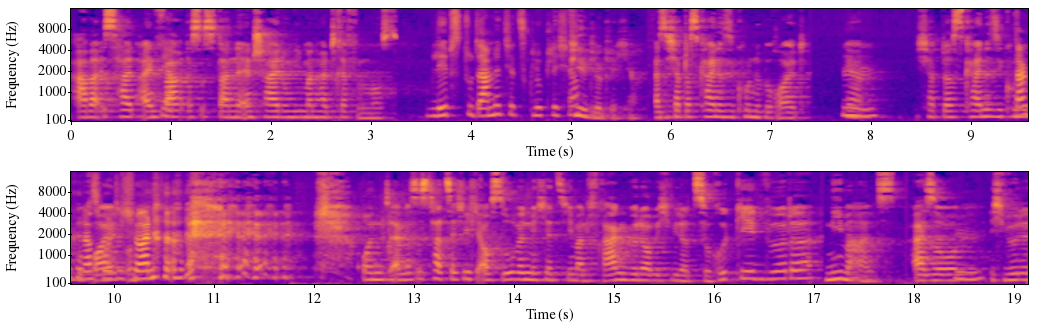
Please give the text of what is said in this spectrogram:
aber ist halt einfach, ja. es ist dann eine Entscheidung, die man halt treffen muss. Lebst du damit jetzt glücklicher? Viel glücklicher. Also ich habe das keine Sekunde bereut. Mhm. Ja. Ich habe das keine Sekunde Danke, bereut. Danke, das wollte ich hören. und ähm, es ist tatsächlich auch so, wenn mich jetzt jemand fragen würde, ob ich wieder zurückgehen würde, niemals. Also mhm. ich würde,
